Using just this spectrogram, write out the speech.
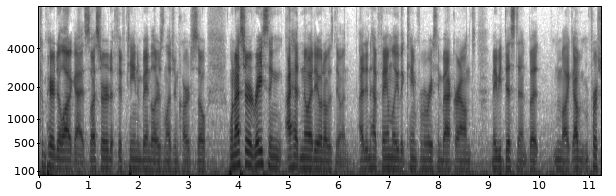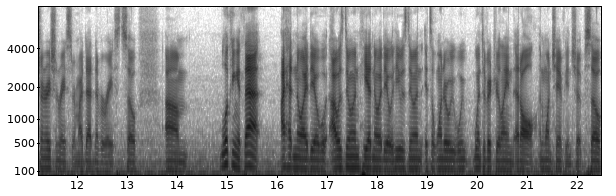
compared to a lot of guys. So I started at 15 in Bandoleros and Legend cars. So when I started racing, I had no idea what I was doing. I didn't have family that came from a racing background, maybe distant, but mm, like I'm a first generation racer. My dad never raced. So, um, looking at that, I had no idea what I was doing. He had no idea what he was doing. It's a wonder we, we went to victory lane at all and won championships. So,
